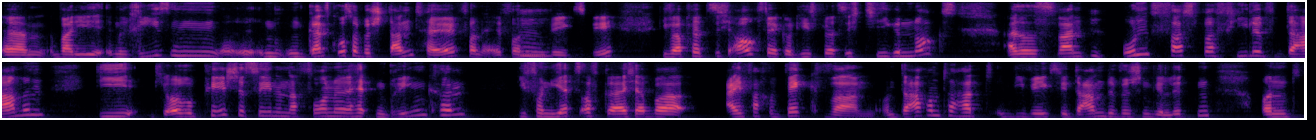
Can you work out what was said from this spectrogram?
ähm, war die ein riesen, äh, ein, ein ganz großer Bestandteil von, äh, von Mhm. WXW. Die war plötzlich auch weg und hieß plötzlich Tegan Knox. Also es waren Mhm. unfassbar viele Damen, die die europäische Szene nach vorne hätten bringen können, die von jetzt auf gleich aber einfach weg waren. Und darunter hat die WXW Damen Division gelitten. Und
